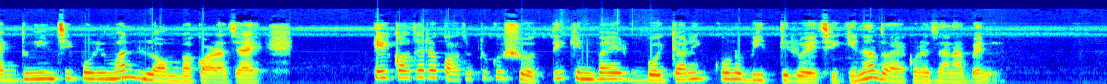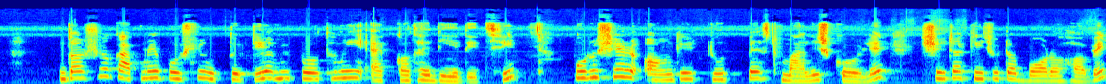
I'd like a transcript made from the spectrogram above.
এক দুই ইঞ্চি পরিমাণ লম্বা করা যায়। এই কথাটা কতটুকু সত্যি কিংবা এর বৈজ্ঞানিক কোনো ভিত্তি রয়েছে কিনা দয়া করে জানাবেন। দর্শক, আপনার প্রশ্নের উত্তরটি আমি প্রথমেই এক কথায় দিয়ে দিচ্ছি। পুরুষের অঙ্গে টুথপেস্ট মালিশ করলে সেটা কিছুটা বড় হবে,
